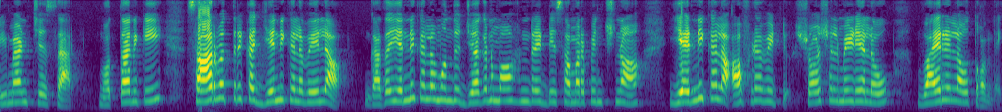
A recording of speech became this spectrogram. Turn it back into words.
డిమాండ్ చేశారు. మొత్తానికి సార్వత్రిక ఎన్నికల వేళ గత ఎన్నికల ముందు జగన్మోహన్ రెడ్డి సమర్పించిన ఎన్నికల అఫిడవిట్ సోషల్ మీడియాలో వైరల్ అవుతోంది.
